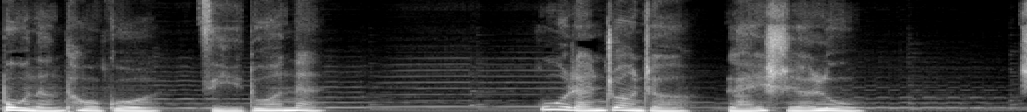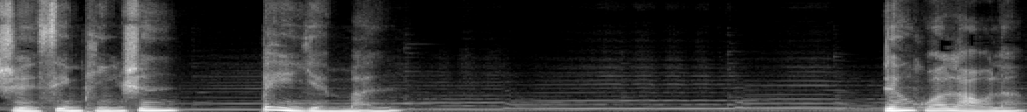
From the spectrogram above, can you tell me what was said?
不能透过几多难。忽然撞着来时路，使性平生被掩瞒。人活老了，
